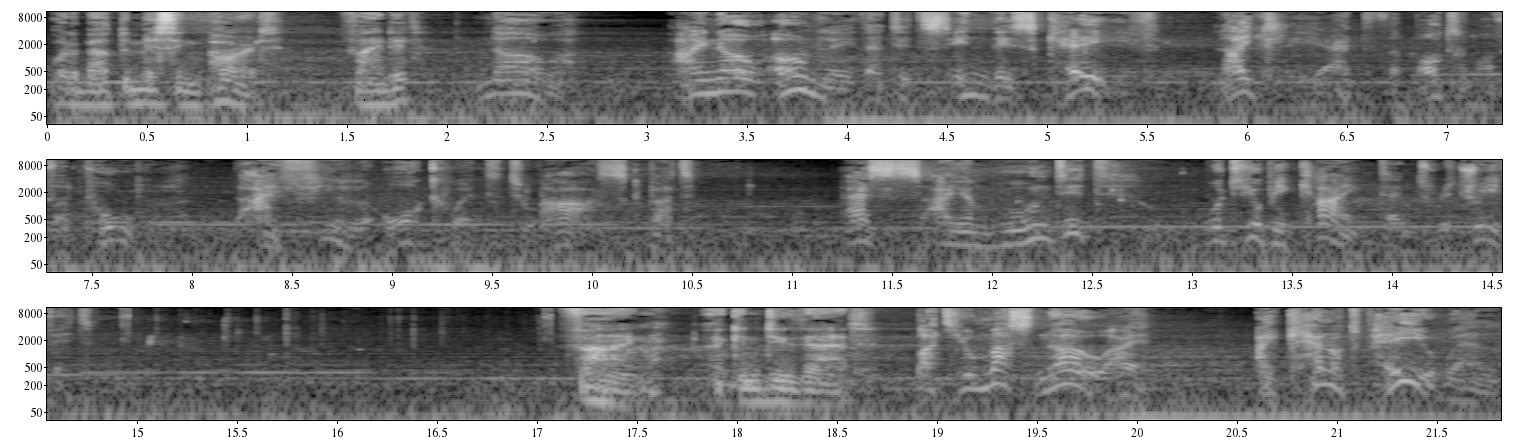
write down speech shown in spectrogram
What about the missing part? Find it? No. I know only that it's in this cave, likely at the bottom of a pool. I feel awkward to ask, but as I am wounded, would you be kind and retrieve it? Fine, I can do that. But you must know, I... I cannot pay you well.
